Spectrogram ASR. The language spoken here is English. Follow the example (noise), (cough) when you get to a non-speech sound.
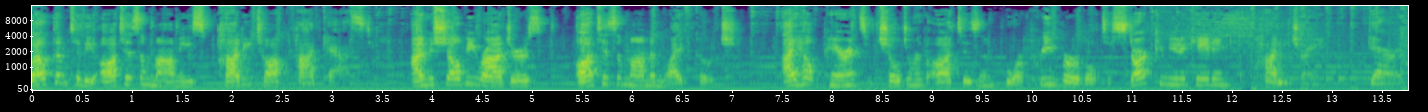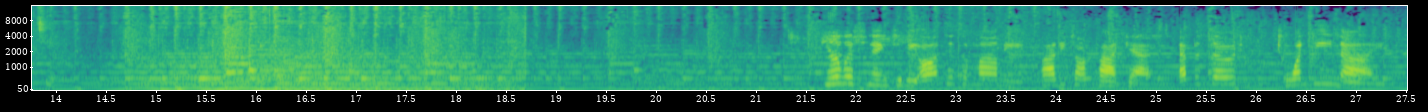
Welcome to the Autism Mommies Potty Talk podcast. I'm Michelle B. Rogers, Autism Mom and Life Coach. I help parents of children with autism who are pre-verbal to start communicating and potty train, guaranteed. You're listening to the Autism Mommy Potty Talk Podcast, episode 29.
